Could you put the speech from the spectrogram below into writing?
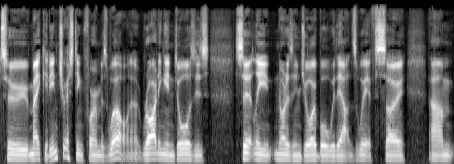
to make it interesting for him as well. Uh, riding indoors is certainly not as enjoyable without Zwift. So, um,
